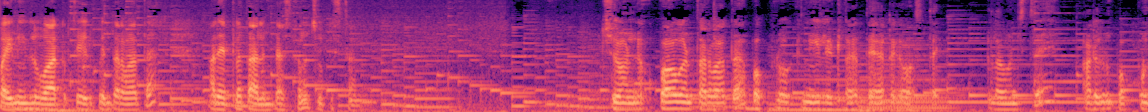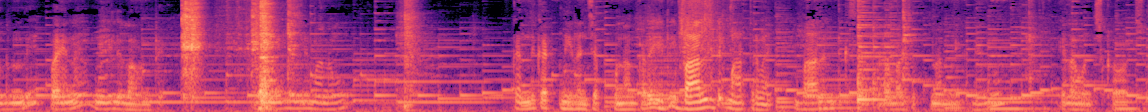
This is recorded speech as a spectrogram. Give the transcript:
పై నీళ్ళు వాటర్ తేలిపోయిన తర్వాత అది ఎట్లా తాలింపేస్తానో చూపిస్తాను. చూడండి ఒక పావు గంట తర్వాత పప్పులోకి నీళ్ళు ఇట్లా తేటగా వస్తాయి. ఇలా ఉంచితే అడుగున పప్పు ఉంటుంది పైన నీళ్ళు ఇలా ఉంటాయి. నీళ్ళని మనం కందికట్టు నీళ్ళు అని చెప్పుకున్నాం కదా ఇది బాలింటికి మాత్రమే. బాలింటికి అలా చెప్తున్నాను మీకు నేను. ఇలా ఉంచుకోవచ్చు.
